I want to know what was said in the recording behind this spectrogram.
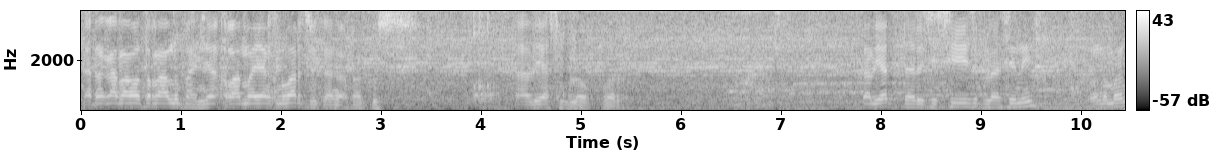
Karena kalau terlalu banyak warna yang keluar juga nggak bagus. Alias melobor kita lihat dari sisi sebelah sini teman-teman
